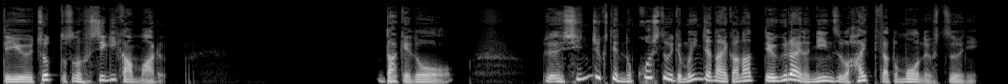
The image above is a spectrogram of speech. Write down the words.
っていう、ちょっとその不思議感もある。だけど、新宿店残しといてもいいんじゃないかなっていうぐらいの人数は入ってたと思うのよ、普通に。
